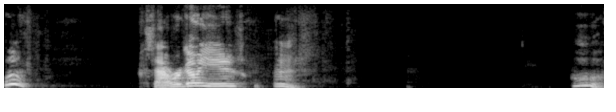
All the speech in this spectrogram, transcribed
Woo. Sour gummies. Mm. Ooh.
